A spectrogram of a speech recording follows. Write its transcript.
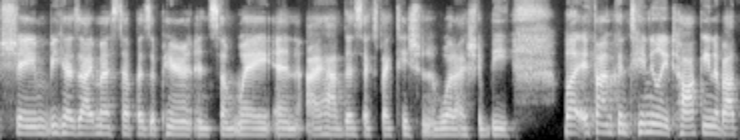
shame because I messed up as a parent in some way and I have this expectation of what I should be. But if I'm continually talking about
